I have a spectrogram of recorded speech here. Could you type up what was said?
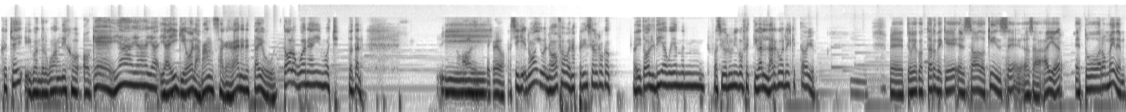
¿cachai? Y cuando el One dijo, ok, ya, ya, ya, y ahí quedó la mansa cagada en el estadio, weón. Todos los weones ahí, moche, total. Y Ay, te creo. así que no, y, no, fue buena experiencia el Rockout. Ahí todo el día, weyando en, ha sido el único festival largo en el que estaba yo. Mm, eh, te voy a contar de que el sábado 15, o sea, ayer, estuvo Aaron Maiden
